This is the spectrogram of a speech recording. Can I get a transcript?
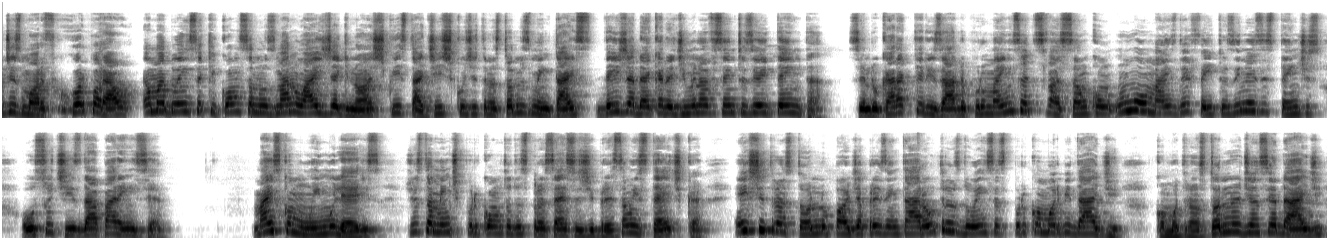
dismórfico corporal é uma doença que consta nos manuais diagnóstico e estatístico de transtornos mentais desde a década de 1980, sendo caracterizado por uma insatisfação com um ou mais defeitos inexistentes ou sutis da aparência. Mais comum em mulheres, justamente por conta dos processos de pressão estética, este transtorno pode apresentar outras doenças por comorbidade, como transtorno de ansiedade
